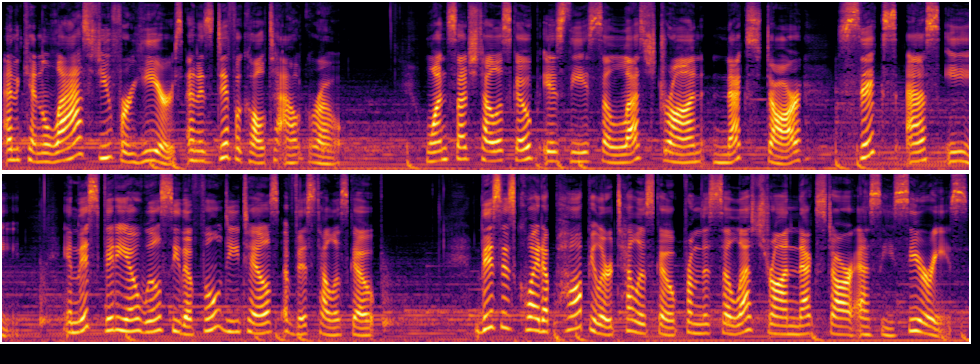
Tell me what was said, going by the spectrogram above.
and can last you for years and is difficult to outgrow? One such telescope is the Celestron NexStar 6SE. In this video, we'll see the full details of this telescope. This is quite a popular telescope from the Celestron NexStar SE series.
